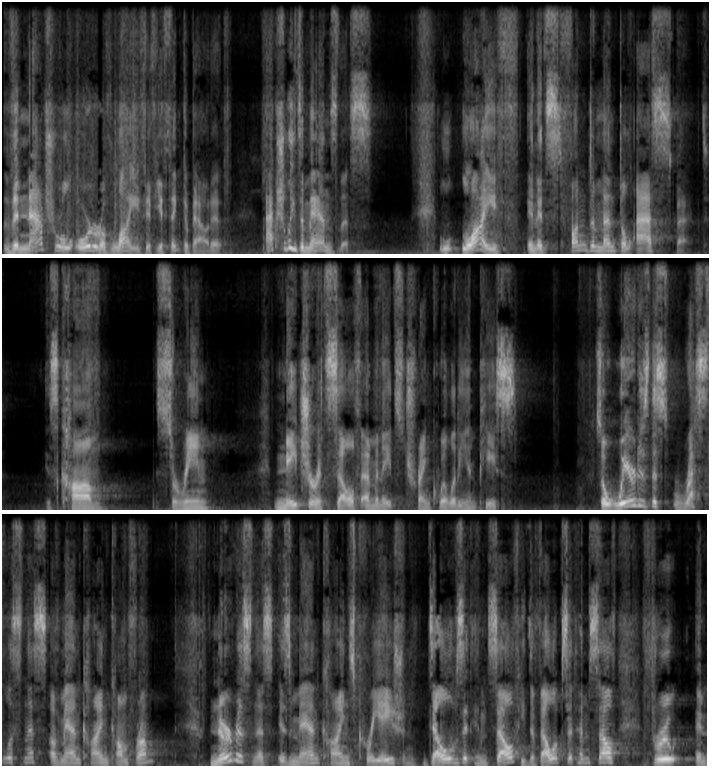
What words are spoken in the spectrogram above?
the natural order of life, if you think about it, actually demands this. life, in its fundamental aspect, is calm, is serene. Nature itself emanates tranquility and peace. So where does this restlessness of mankind come from? Nervousness is mankind's creation. He delves it himself, he develops it himself through an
